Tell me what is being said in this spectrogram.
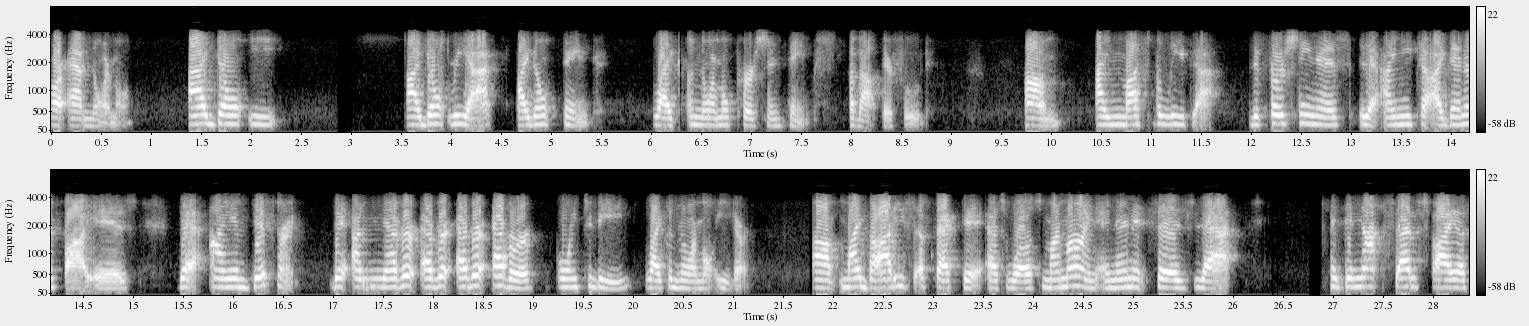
are abnormal. I don't eat, I don't react, I don't think like a normal person thinks about their food. Um, I must believe that. The first thing is that I need to identify is that I am different, that I'm never, ever, ever, ever going to be like a normal eater. Uh, my body's affected as well as my mind. And then it says that it did not satisfy us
